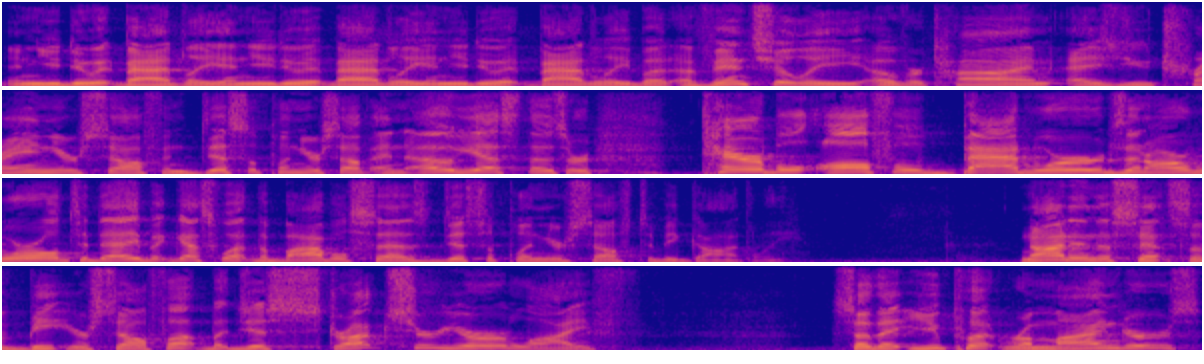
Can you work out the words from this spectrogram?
And you do it badly, and you do it badly, and you do it badly. But eventually, over time, as you train yourself and discipline yourself, and oh, yes, those are terrible, awful, bad words in our world today, but guess what? The Bible says discipline yourself to be godly. Not in the sense of beat yourself up, but just structure your life so that you put reminders,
